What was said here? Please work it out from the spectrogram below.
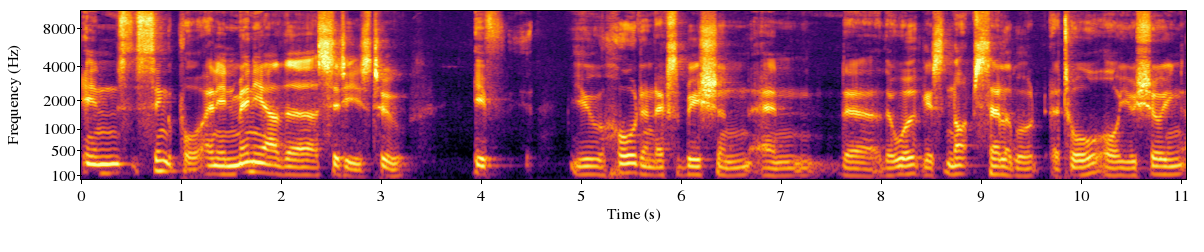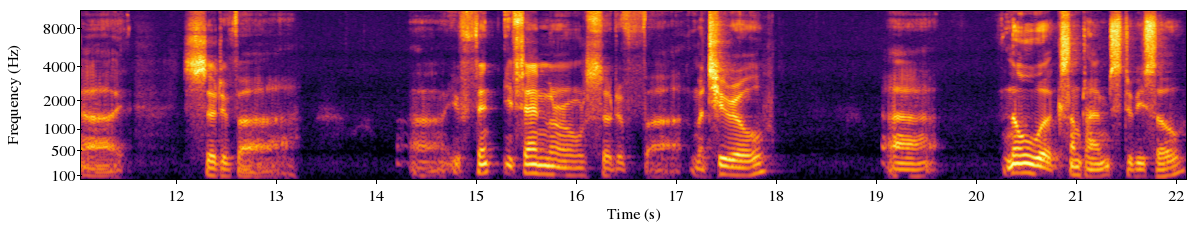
in Singapore and in many other cities too. If you hold an exhibition and the the work is not sellable at all, or you're showing a sort of a, uh, ephemeral sort of uh, material, uh, no work sometimes to be sold,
